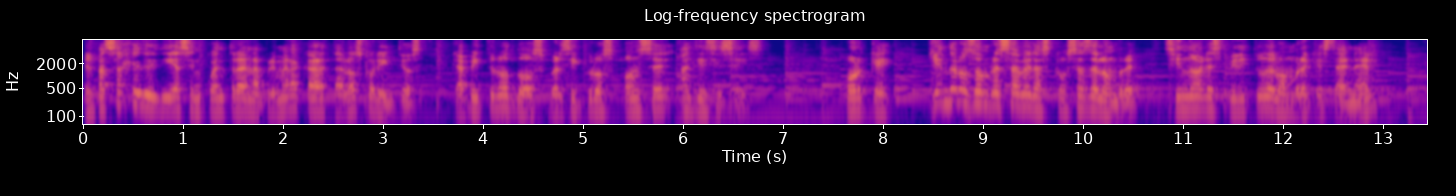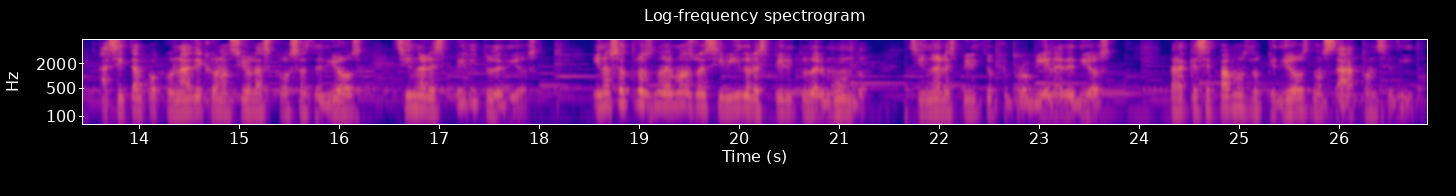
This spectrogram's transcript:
El pasaje de hoy día se encuentra en la primera carta a los Corintios, capítulo 2, versículos 11 al 16. Porque, ¿quién de los hombres sabe las cosas del hombre, sino el espíritu del hombre que está en él? Así tampoco nadie conoció las cosas de Dios, sino el espíritu de Dios. Y nosotros no hemos recibido el espíritu del mundo, sino el espíritu que proviene de Dios, para que sepamos lo que Dios nos ha concedido.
